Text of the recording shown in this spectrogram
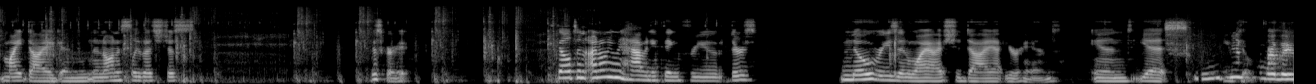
might die again, and honestly, that's just just great. Skeleton, I don't even have anything for you. There's no reason why I should die at your hand, and yet you killed me. are the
